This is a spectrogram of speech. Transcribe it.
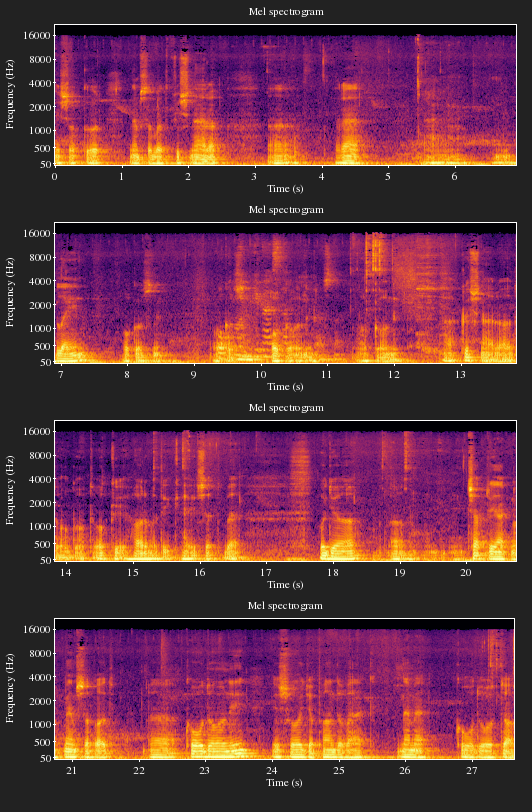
és akkor nem szabad Krisnára rá blame okozni okozni, okolni, okolni. Hát Krishnára a dolgot. Oké, okay, harmadik helyzetben, hogy a, a csapriáknak nem szabad uh, kódolni, és hogy a pandavák nem kódoltak.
